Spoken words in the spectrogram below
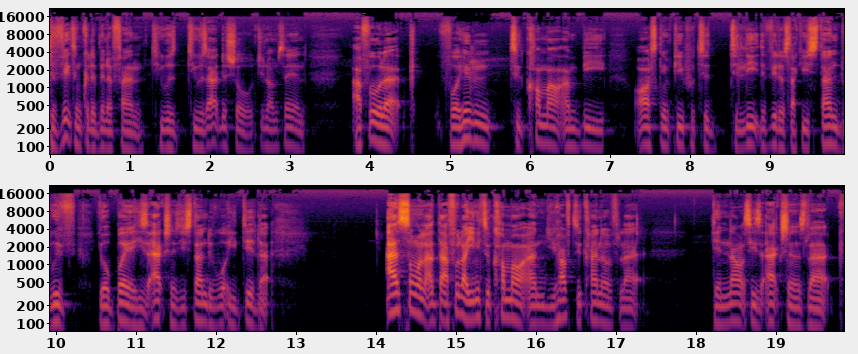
The victim could have been a fan. He was he was at the show. Do you know what I'm saying? I feel like for him to come out and be asking people to delete the videos, like you stand with your boy, his actions, you stand with what he did. Like as someone like that, I feel like you need to come out and you have to kind of like denounce his actions. Like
